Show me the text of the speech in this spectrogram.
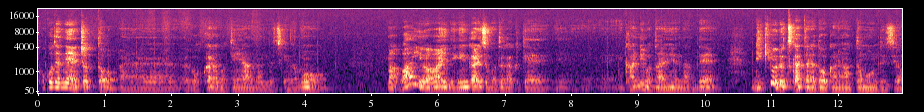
ここでねちょっと、えー、僕からの提案なんですけども、まあ、ワインはワインで原価率も高くて、えー、管理も大変なんでリキュール使ったらどうかなと思うんですよ。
